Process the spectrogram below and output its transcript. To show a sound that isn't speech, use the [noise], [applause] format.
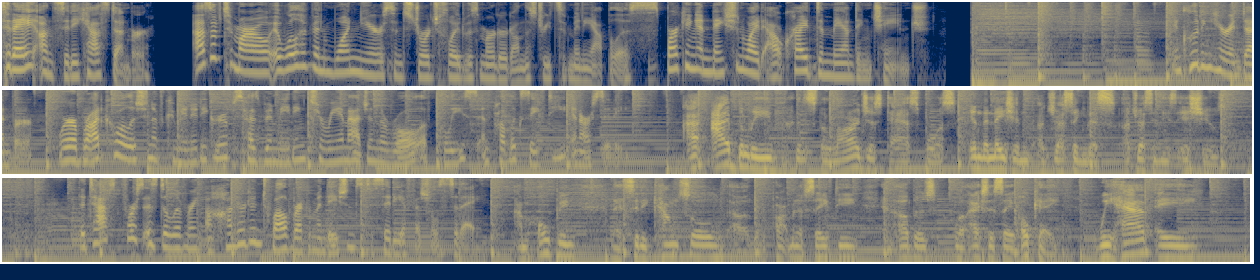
Today on CityCast Denver. As of tomorrow, it will have been one year since George Floyd was murdered on the streets of Minneapolis, sparking a nationwide outcry demanding change. Including here in Denver, where a broad coalition of community groups has been meeting to reimagine the role of police and public safety in our city. I, I believe it's the largest task force in the nation addressing this, addressing these issues. The task force is delivering 112 recommendations to city officials today. I'm hoping that City Council, uh, the Department of Safety, and others will actually say, okay, we have a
